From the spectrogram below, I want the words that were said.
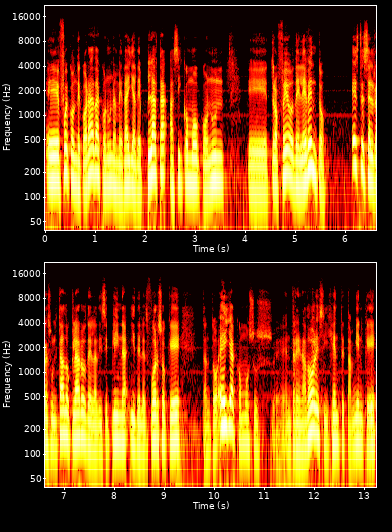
Eh, fue condecorada con una medalla de plata, así como con un eh, trofeo del evento. Este es el resultado claro de la disciplina y del esfuerzo que tanto ella como sus eh, entrenadores y gente también que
